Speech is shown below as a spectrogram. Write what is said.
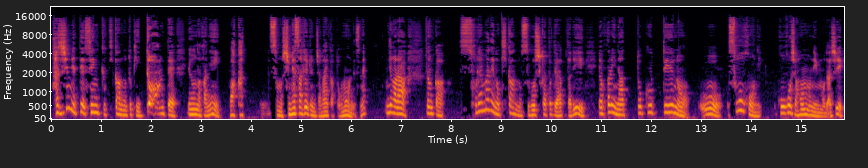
初めて選挙期間の時にドーンって世の中に分か、その示されるんじゃないかと思うんですね。だから、なんか、それまでの期間の過ごし方であったり、やっぱり納得っていうのを双方に候補者本人もだし、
